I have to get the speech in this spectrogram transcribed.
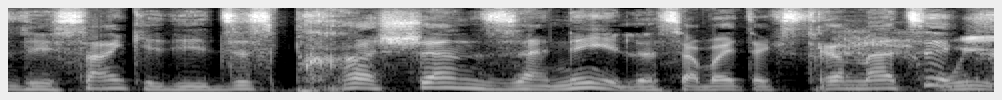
des cinq et des dix prochaines années, là, ça va être extrêmement. Oui.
